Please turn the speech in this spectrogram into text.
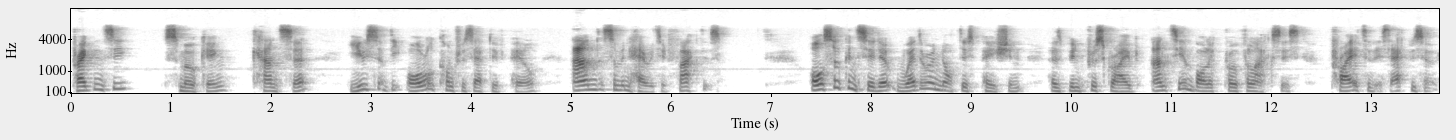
pregnancy, smoking, cancer, use of the oral contraceptive pill, and some inherited factors. Also consider whether or not this patient has been prescribed antiembolic prophylaxis prior to this episode.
